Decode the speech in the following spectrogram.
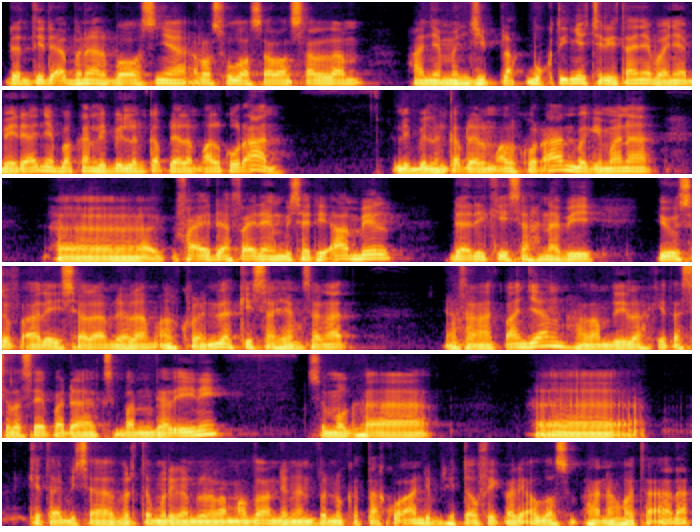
dan tidak benar bahwasanya Rasulullah SAW hanya menjiplak buktinya ceritanya banyak bedanya bahkan lebih lengkap dalam Al-Qur'an. Lebih lengkap dalam Al-Qur'an bagaimana uh, faedah-faedah yang bisa diambil dari kisah Nabi Yusuf alaihissalam dalam Al-Qur'an. Inilah kisah yang sangat yang sangat panjang. Alhamdulillah kita selesai pada kesempatan kali ini. Semoga uh, kita bisa bertemu dengan bulan Ramadan dengan penuh ketakwaan diberi taufik oleh Allah Subhanahu wa taala.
